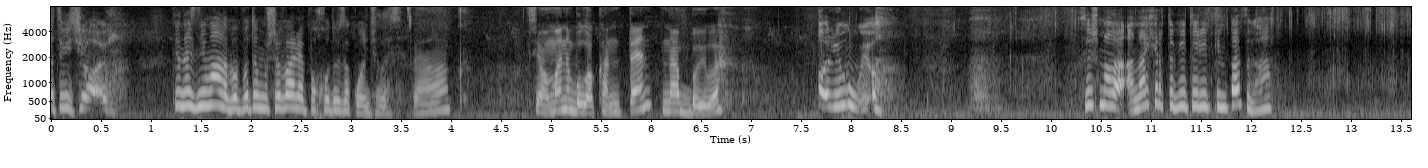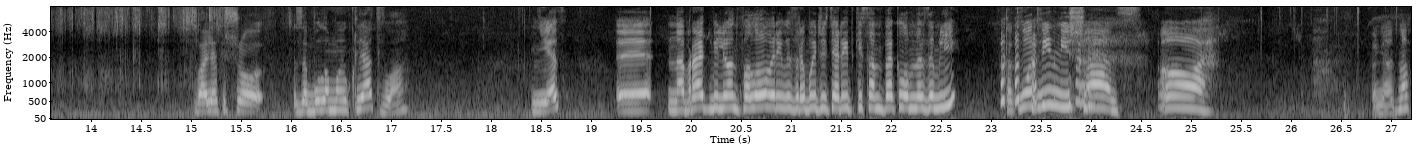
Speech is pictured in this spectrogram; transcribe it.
Отвічаю. Ти не знімала, бо тому що Валя, походу, закончилась. Так. Все, у мене було контент набила. Алілуя. Слышь, мала, а нахер тобі той рідкін пацик, га? Валя, ти що, забула мою клятву, а? Нет. Е, набрати мільйон фоловерів і зробити життя рідкі санпеклом на землі? Так от він мій шанс. Ой. Понятно.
